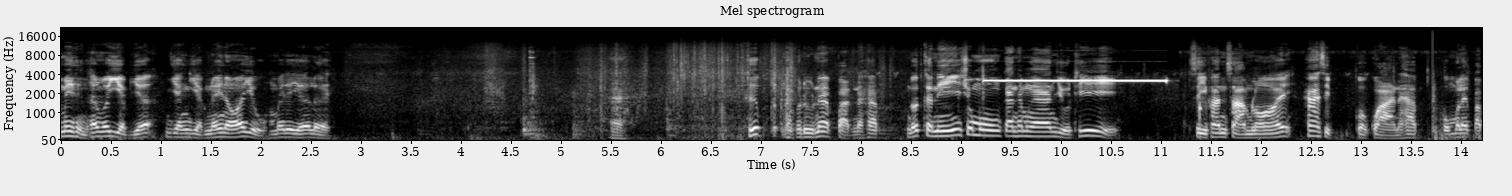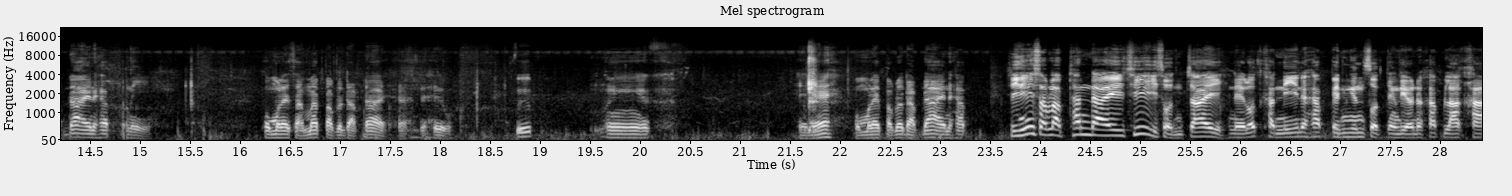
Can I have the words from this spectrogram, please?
ไม่ถึงขั้นว่าเหยียบเยอะ ยังเหยียบน้อยๆอยู่ไม่ได้เยอะเลยอะฮึบเรามาดูหน้าปัดนะครับรถคันนี้ชั่วโมงการทำงานอยู่ที่ 4,350 กว่าๆนะครับ ผมอะไรปรับได้นะครับ นี่ ผมอะไรสามารถปรับระดับได้อะเดี๋ยวให้ดูปึ๊บเห็นไหมผมอะไรปรับระดับได้นะครับ ทีนี้สำหรับท่านใดที่สนใจในรถคันนี้นะครับ เป็นเงินสดอย่างเดียวนะครับ ราคา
